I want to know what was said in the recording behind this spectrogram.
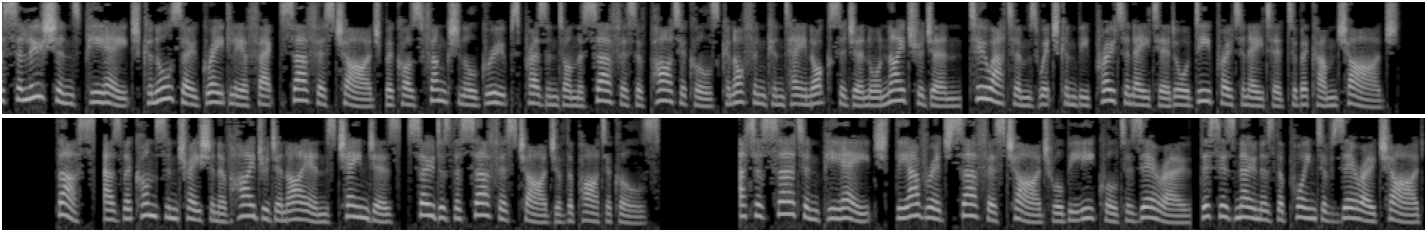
A solution's pH can also greatly affect surface charge because functional groups present on the surface of particles can often contain oxygen or nitrogen, two atoms which can be protonated or deprotonated to become charged. Thus, as the concentration of hydrogen ions changes, so does the surface charge of the particles. At a certain pH, the average surface charge will be equal to zero, this is known as the point of zero charge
